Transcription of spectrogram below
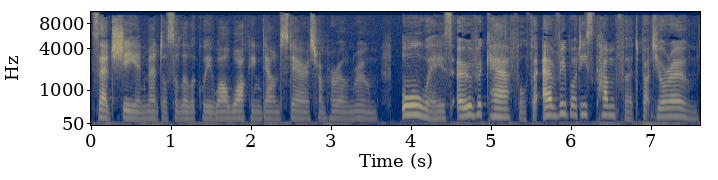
said she in mental soliloquy while walking downstairs from her own room, "always over careful for everybody's comfort but your own.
